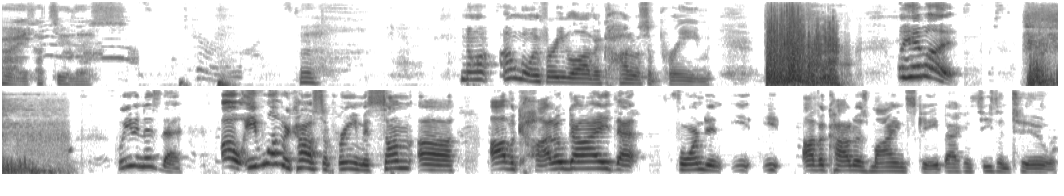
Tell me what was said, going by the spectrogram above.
Alright, let's do this. no, I'm going for Evil Avocado Supreme. Wait, what? Who even is that? Oh, Evil Avocado Supreme is some uh avocado guy that formed in e- e- Avocado's Mindscape back in season two.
